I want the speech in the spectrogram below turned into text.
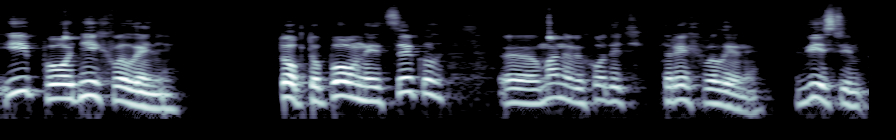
і по одній хвилині. Тобто повний цикл е, у мене виходить 3 хвилини. 8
